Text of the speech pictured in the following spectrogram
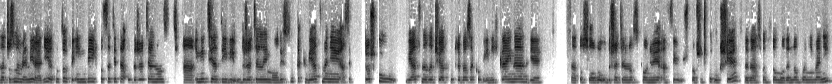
za čo sme veľmi radi. A tuto v Indii v podstate tá udržateľnosť a iniciatívy udržateľnej módy sú tak viac menej asi trošku viac na začiatku, treba ako v iných krajinách, kde sa to slovo udržateľnosť skloňuje asi už trošičku dlhšie, teda aspoň v tom modernom ponímaní.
